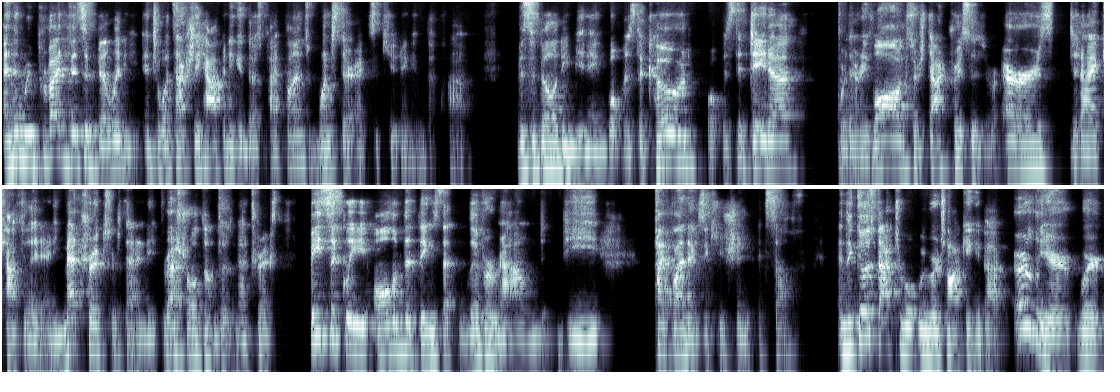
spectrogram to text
And then we provide visibility into what's actually happening in those pipelines once they're executing in the cloud. Visibility meaning what was the code, what was the data, were there any logs or stack traces or errors? Did I calculate any metrics or set any thresholds on those metrics? Basically, all of the things that live around the pipeline execution itself. And it goes back to what we were talking about earlier, where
